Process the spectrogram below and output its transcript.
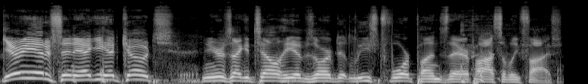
Gary Anderson, Aggie head coach. Near as I can tell, he absorbed at least four puns there, possibly five.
